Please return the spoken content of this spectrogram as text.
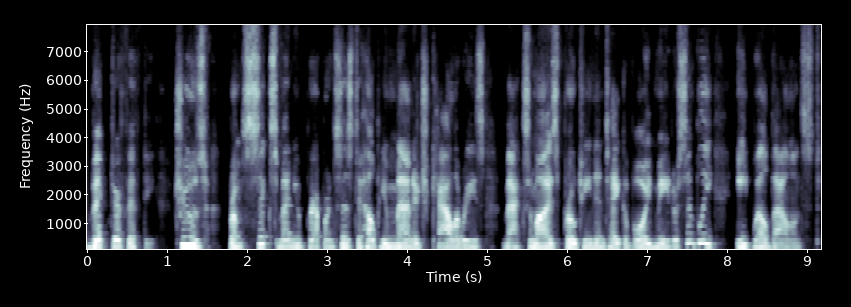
Victor50. Choose from six menu preferences to help you manage calories, maximize protein intake, avoid meat, or simply eat well balanced.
